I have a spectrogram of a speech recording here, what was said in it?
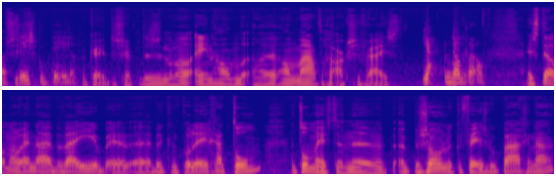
eh. Facebook delen. Oké, dus je hebt dus nog wel één hand, handmatige actie vereist. Ja, dat wel. Hey, stel nou, hè, nou hebben wij hier heb ik een collega, Tom. En Tom heeft een, een persoonlijke Facebookpagina.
